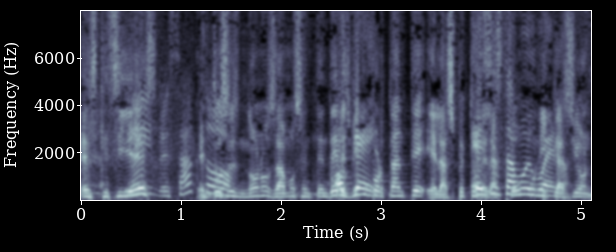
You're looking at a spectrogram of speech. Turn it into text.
es que sí, Sí, es. exacto. Entonces no nos damos a entender. Es bien importante el aspecto Eso de la bueno. comunicación,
